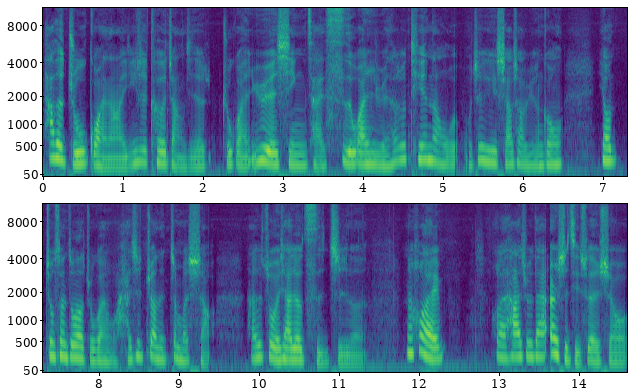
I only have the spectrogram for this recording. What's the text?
他的主管啊，已经是科长级的主管，月薪才四万日元。他说：“天哪，我我这个小小员工，要就算做到主管，我还是赚的这么少。”他就做一下就辞职了。那后来后来他就在二十几岁的时候。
